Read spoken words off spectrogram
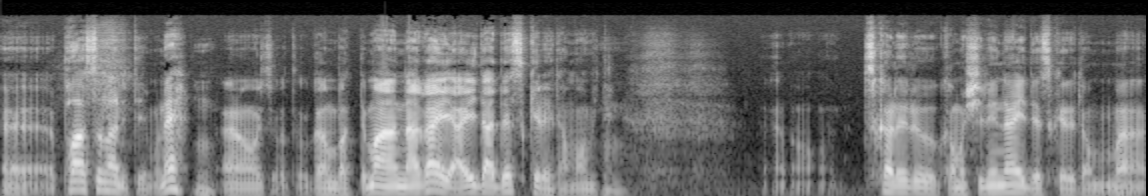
えーパーソナリティもね、あのちょっと頑張ってまあ長い間ですけれどもみたいな。あの疲れるかもしれないですけれどもま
